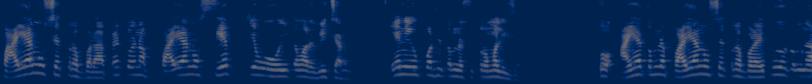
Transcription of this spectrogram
પાયાનું ક્ષેત્રફળ આપે, તો એના પાયાનો શેપ કેવો હોય તમારે વિચારવાનું. એની ઉપરથી તમને સૂત્ર મળી જાય. તો અહીંયા તમને પાયાનું ક્ષેત્રફળ આપ્યું, તો તમને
